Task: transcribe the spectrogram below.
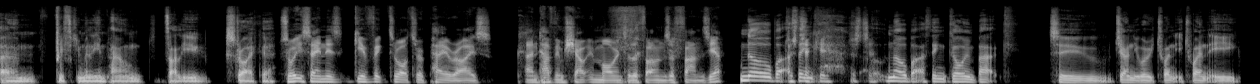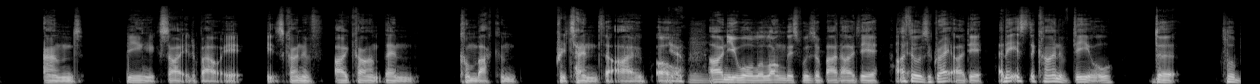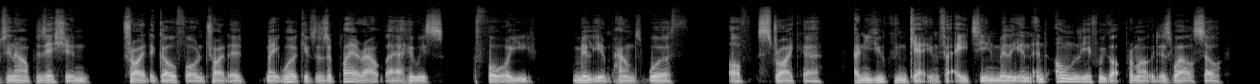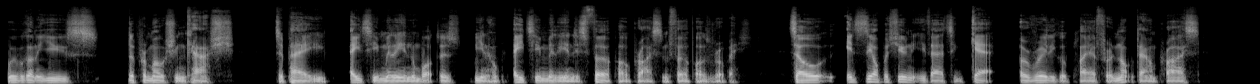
um, 50 million pound value striker. So what you're saying is give Victor Orta a pay rise and have him shouting more into the phones of fans. Yep. No, but Just I think checking, just checking. no, but I think going back to January 2020 and being excited about it, it's kind of I can't then come back and pretend that I oh Yeah. Mm. I knew all along this was a bad idea. I thought it was a great idea, and it is the kind of deal that clubs in our position try to go for and try to make work. If there's a player out there who is 40 million pounds worth of striker and you can get him for 18 million and only if we got promoted as well. So we were going to use the promotion cash to pay 18 million. And what does, you know, 18 million is Firpo price and Firpo's rubbish. So it's the opportunity there to get a really good player for a knockdown price.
